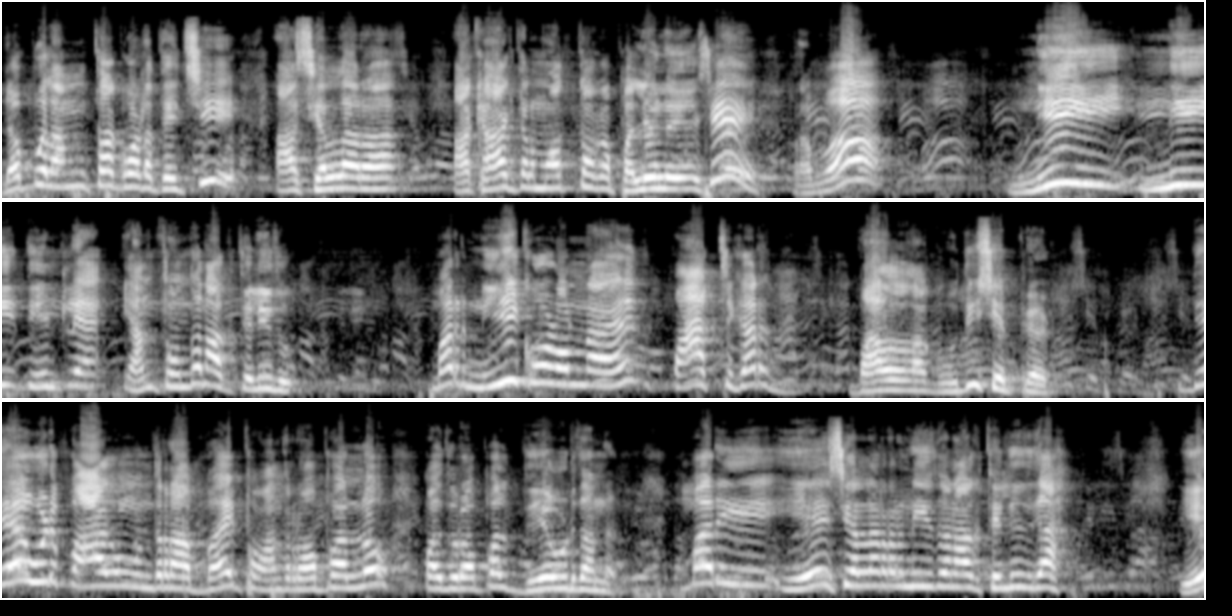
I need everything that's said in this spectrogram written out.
డబ్బులంతా కూడా తెచ్చి ఆ చిల్లర ఆ కాగితాలు మొత్తం ఒక పల్లెలో వేసి ప్రభా నీ నీ దీంట్లో ఎంత ఉందో నాకు తెలీదు. మరి నీ కూడా ఉన్నాయని పాస్టర్ గారు బల్లగుది చెప్పాడు. దేవుడు భాగం ఉందిరా అబ్బాయి వంద రూపాయల్లో పది రూపాయలు దేవుడిది అన్నాడు. మరి ఏ చిల్లర నీదో నాకు తెలియదుగా ఏ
